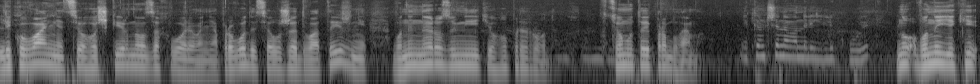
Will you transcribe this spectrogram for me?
Лікування цього шкірного захворювання проводиться вже два тижні. Вони не розуміють його природу. В цьому то й проблема. Яким чином вони лікують? Ну вони які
